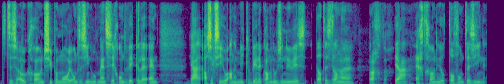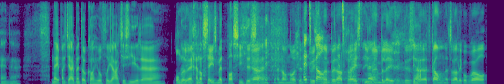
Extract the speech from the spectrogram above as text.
het is ook gewoon super mooi om te zien hoe mensen zich ontwikkelen. En ja, als ik zie hoe Annemieke binnenkwam en hoe ze nu is, dat is dan Ja. eh, Prachtig. ja, echt gewoon heel tof om te zien. En eh, nee, want jij bent ook al heel veel jaartjes hier eh, onderweg en nog steeds met passie. Dus ja. en nog nooit in de Het buurt van een burn-out geweest in Nee. mijn beleving. Dus Ja. het kan. Terwijl ik ook wel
